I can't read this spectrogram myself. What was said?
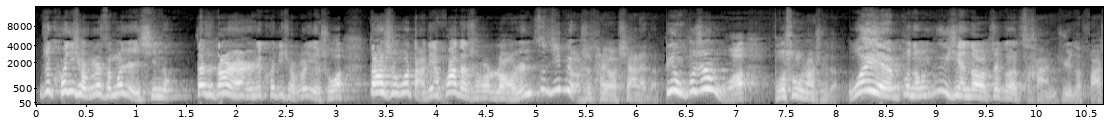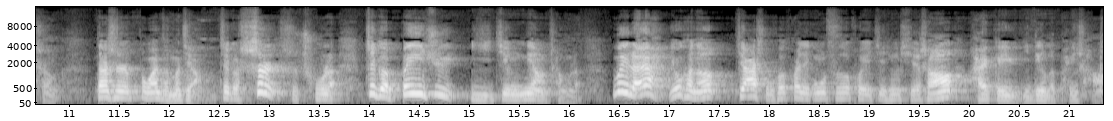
你这快递小哥怎么忍心呢？但是当然，人家快递小哥也说，当时我打电话的时候，老人自己表示他要下来的，并不是我不送上去的，我也不能预见到这个惨剧的发生。但是不管怎么讲，这个事儿是出了，这个悲剧已经酿成了。未来啊，有可能家属和快递公司会进行协商，还给予一定的赔偿。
